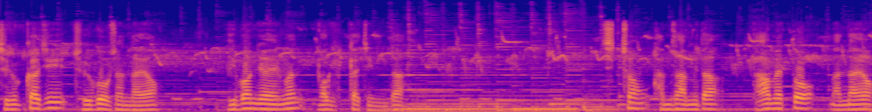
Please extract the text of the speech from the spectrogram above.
지금까지 즐거우셨나요? 이번 여행은 여기까지입니다. 시청 감사합니다. 다음에 또 만나요.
